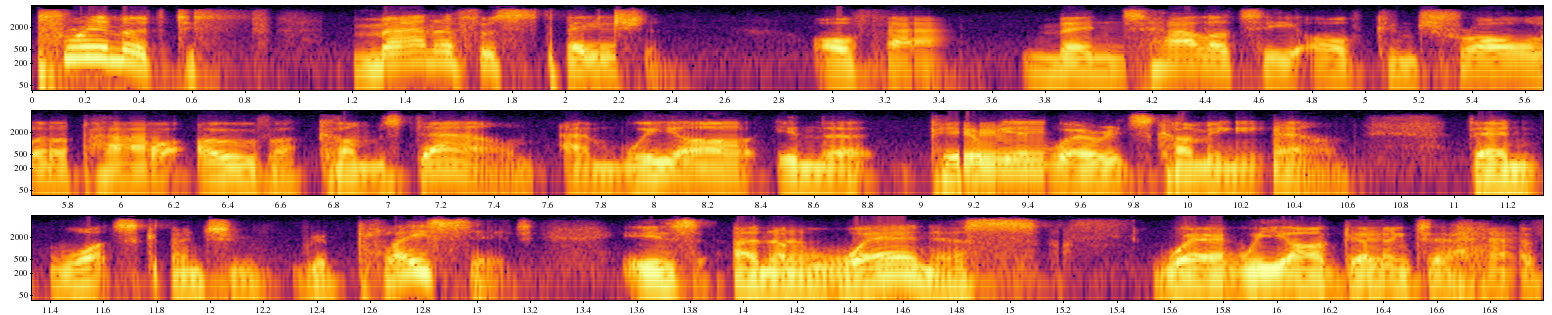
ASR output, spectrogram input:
primitive manifestation of that mentality of control and power over comes down, and we are in the period where it's coming down, then what's going to replace it is an awareness where we are going to have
